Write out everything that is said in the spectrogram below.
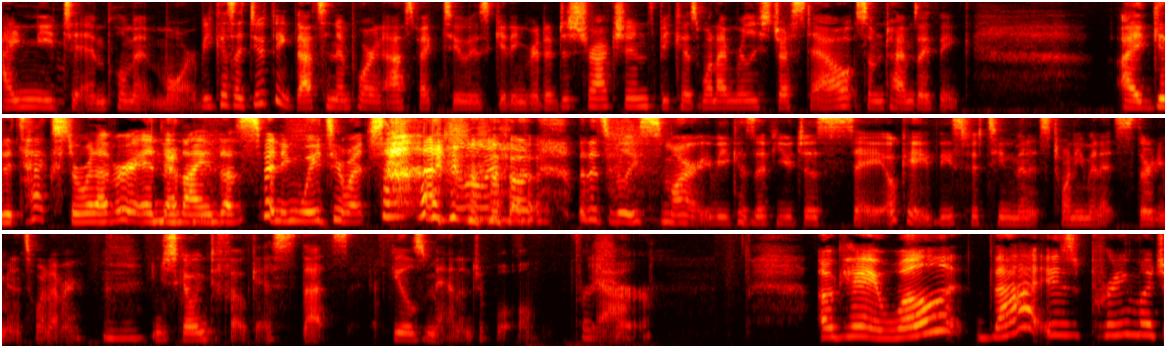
I need to implement more because I do think that's an important aspect too is getting rid of distractions because when I'm really stressed out, sometimes I think I get a text or whatever and then I end up spending way too much time on my phone. But it's really smart because if you just say, okay, these 15 minutes, 20 minutes, 30 minutes, whatever, mm-hmm. I'm just going to focus. That's feels manageable. For yeah. sure. Okay, well, that is pretty much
